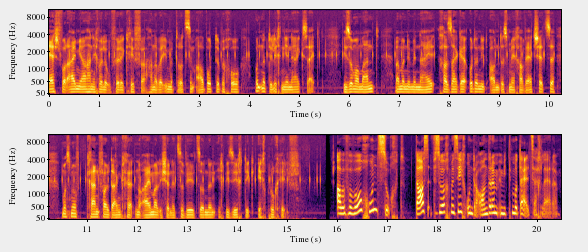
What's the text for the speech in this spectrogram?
Erst vor einem Jahr wollte ich aufhören zu kiffen, habe aber immer trotzdem Angebote bekommen und natürlich nie Nein gesagt in so einem Moment, wenn man nicht mehr Nein kann sagen oder nicht anders mehr kann wertschätzen muss man auf keinen Fall denken, noch einmal ist ja nicht so wild, sondern ich bin süchtig, ich brauche Hilfe. Aber von wo kommt Sucht? Das versucht man sich unter anderem mit dem Modell zu erklären.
